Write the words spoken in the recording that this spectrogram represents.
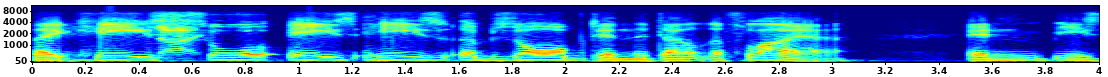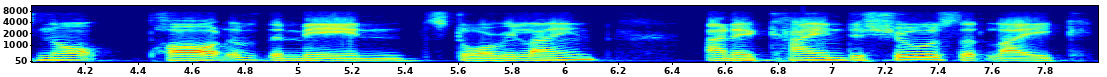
Like he's No. so he's he's absorbed in the delta flyer and he's not part of the main storyline. And it kind of shows that like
